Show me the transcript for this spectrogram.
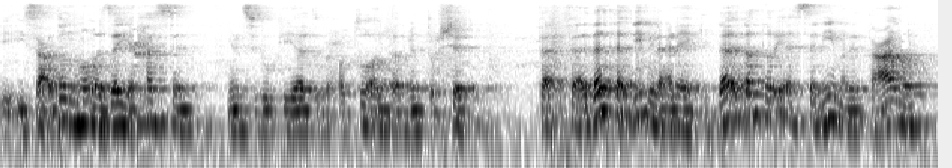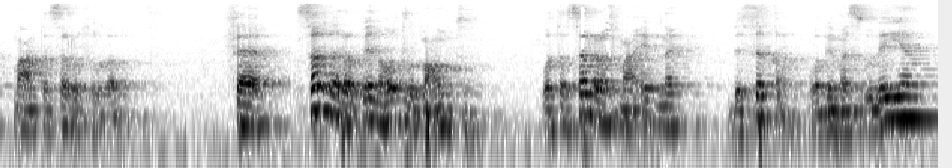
يساعدوه إن هو إزاي يحسن من سلوكياته بيحطوه under mentorship فده التأديب العلاجي ده ده الطريقة السليمة للتعامل مع التصرف الغلط. فصلي ربنا واطلب معونته وتصرف مع ابنك بثقة وبمسؤولية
